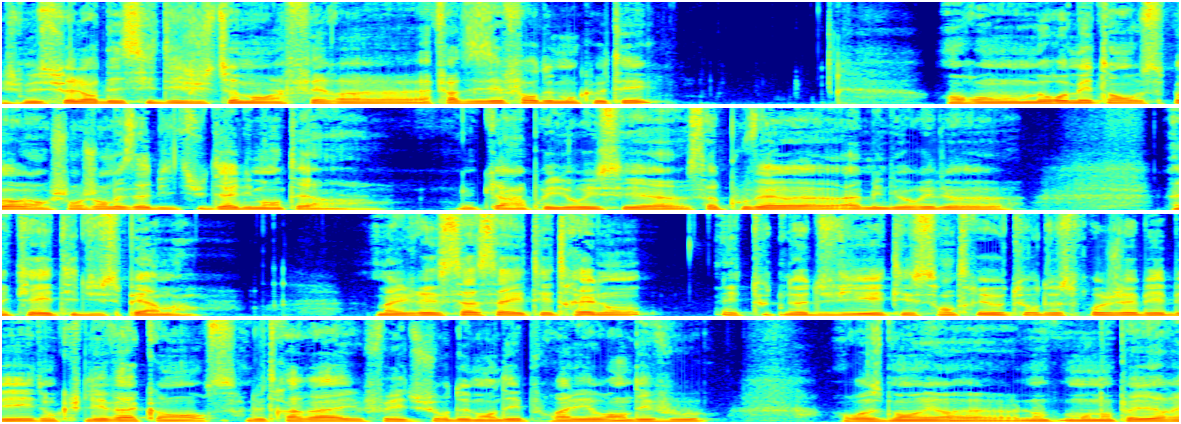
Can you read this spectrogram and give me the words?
Et je me suis alors décidé justement à faire, à faire des efforts de mon côté en me remettant au sport et en changeant mes habitudes alimentaires. Car a priori, euh, ça pouvait euh, améliorer la qualité du sperme. Malgré ça, ça a été très long et toute notre vie était centrée autour de ce projet bébé, donc les vacances, le travail, il fallait toujours demander pour aller au rendez-vous. Heureusement, euh, mon employeur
